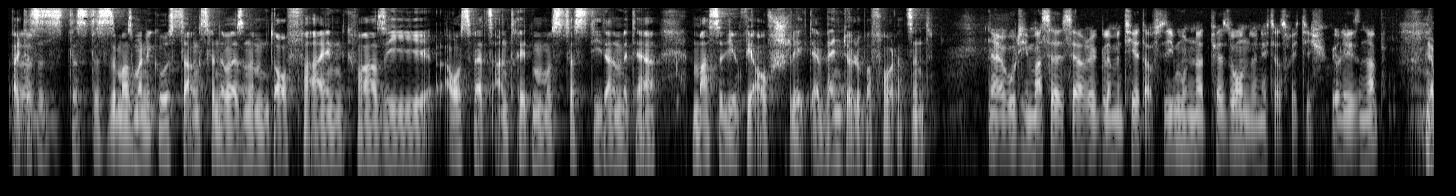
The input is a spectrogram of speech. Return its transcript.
Weil das ähm, ist, das, das ist immer so meine größte Angst, wenn du bei so einem Dorfverein quasi auswärts antreten musst, dass die dann mit der Masse, die irgendwie aufschlägt, eventuell überfordert sind. Na ja, gut, die Masse ist ja reglementiert auf 700 Personen, wenn ich das richtig gelesen habe. Ja.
